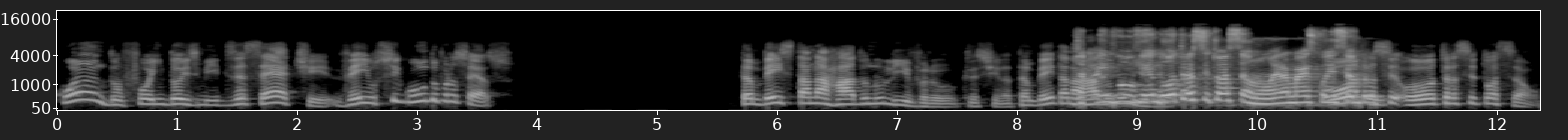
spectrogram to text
Quando foi em 2017, veio o segundo processo. Também está narrado no livro, Cristina. Também está narrado. Já envolvendo outra situação, não era mais esse outra, outra situação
